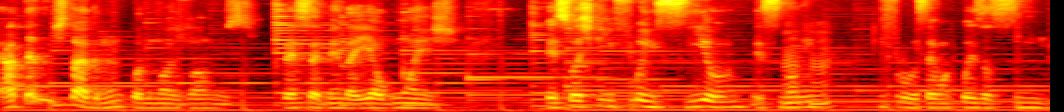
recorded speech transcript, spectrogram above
até no Instagram, quando nós vamos percebendo aí algumas pessoas que influenciam, né? esse nome uhum. influência é uma coisa assim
